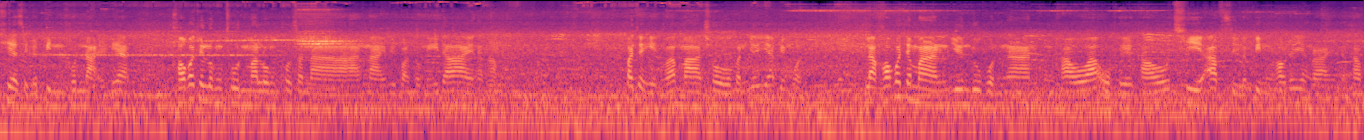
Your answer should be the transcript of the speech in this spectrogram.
เชียร์ศิลปินคนไหนเนี่ยเขาก็จะลงทุนมาลงโฆษณาในบิบทตรงนี้ได้นะครับ ก็จะเห็นว่ามาโชว์กันเยอะแยะไปหมด แล้วเขาก็จะมายืนดูผลงานของเขาว่าโอเคเขาเชียร์อัพศิลปินของเขาได้อย่างไรนะครับ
